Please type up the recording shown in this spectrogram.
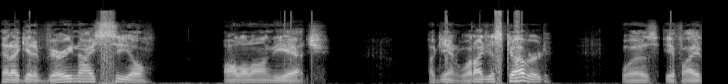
that I get a very nice seal all along the edge. Again, what I discovered was if I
